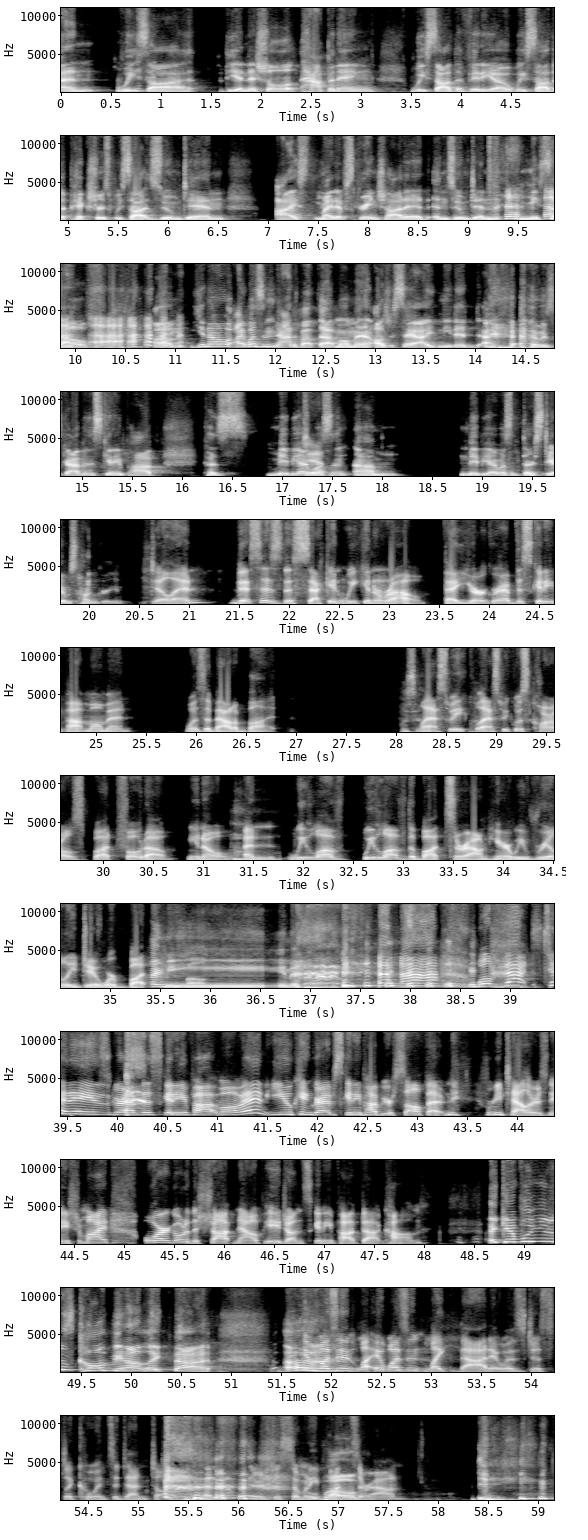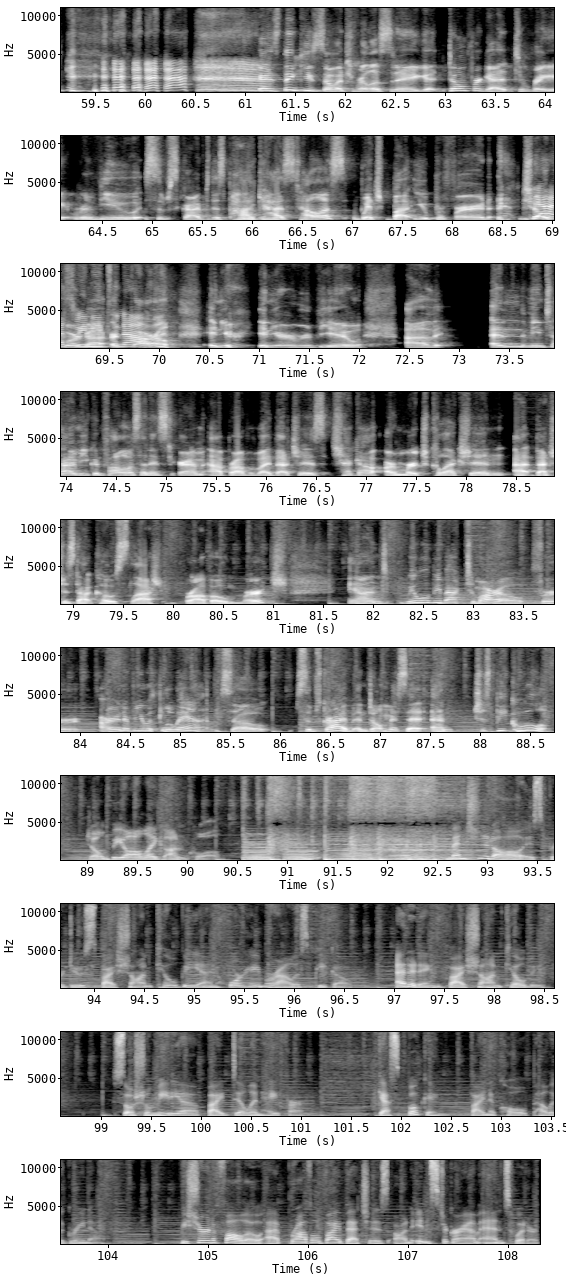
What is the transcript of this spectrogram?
and we saw the initial happening. We saw the video, we saw the pictures, we saw it zoomed in. I might have screenshotted and zoomed in myself. um, you know, I wasn't mad about that moment. I'll just say I needed, I, I was grabbing the skinny pop because maybe I wasn't, um, maybe I wasn't thirsty. I was hungry. Dylan, this is the second week in a row that your grab the skinny pop moment was about a butt. Was it? Last week, last week was Carl's butt photo, you know, oh. and we love we love the butts around here. We really do. We're butt. I people. mean, well, that's today's grab the skinny pop moment. You can grab skinny pop yourself at retailers nationwide or go to the shop now page on skinnypop.com. I can't believe you just called me out like that. Uh, it wasn't like it wasn't like that. It was just a coincidental because there's just so many well, butts around. Guys, thank you so much for listening. Don't forget to rate, review, subscribe to this podcast. Tell us which butt you preferred, Joe yes, Gorga or know. Carl, in your in your review. Um, in the meantime, you can follow us on Instagram at Bravo by Betches. Check out our merch collection at betches.co slash Bravo merch. And we will be back tomorrow for our interview with Luann. So subscribe and don't miss it. And just be cool. Don't be all like uncool. Mention It All is produced by Sean Kilby and Jorge Morales Pico. Editing by Sean Kilby. Social media by Dylan Hafer. Guest booking by Nicole Pellegrino. Be sure to follow at Bravo by Betches on Instagram and Twitter.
